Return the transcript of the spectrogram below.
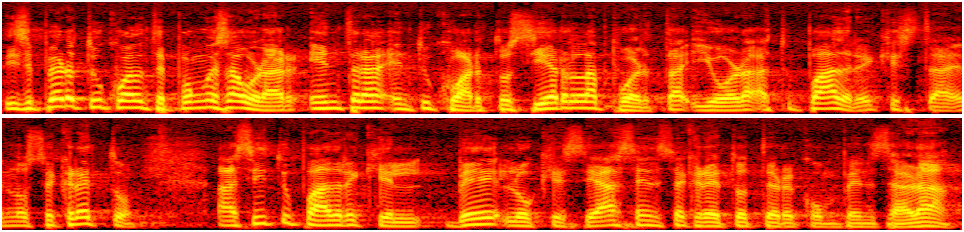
Dice, pero tú cuando te pongas a orar, entra en tu cuarto, cierra la puerta y ora a tu Padre que está en lo secreto. Así tu Padre que ve lo que se hace en secreto te recompensará.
